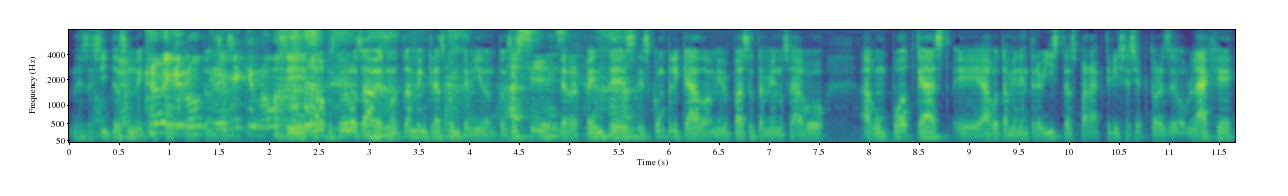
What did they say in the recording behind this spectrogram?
Necesitas No, un equipo. créeme que no, entonces- créeme que no. Sí, no, pues tú lo sabes, ¿no? Tú también creas contenido. Entonces, Así es. de repente es, es complicado. A mí me pasa también, o sea, hago, hago un podcast, eh, hago también entrevistas para actrices y actores de doblaje,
